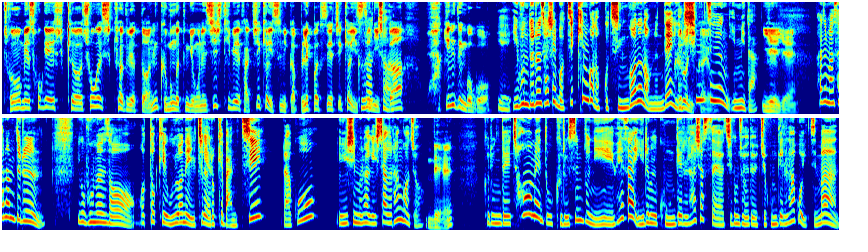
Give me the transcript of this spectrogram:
처음에 소개시켜 소개시켜 드렸던 그분 같은 경우는 CCTV에 다 찍혀 있으니까 블랙박스에 찍혀 있으니까 그렇죠. 확인이 된 거고. 예, 이분들은 사실 뭐 찍힌 건 없고 증거는 없는데 심증입니다. 예, 예. 하지만 사람들은 이거 보면서 어떻게 우연의 일치가 이렇게 많지?라고 의심을 하기 시작을 한 거죠. 네. 그런데 처음에도 글을 쓴 분이 회사 이름을 공개를 하셨어요. 지금 저희도 이제 공개를 하고 있지만,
